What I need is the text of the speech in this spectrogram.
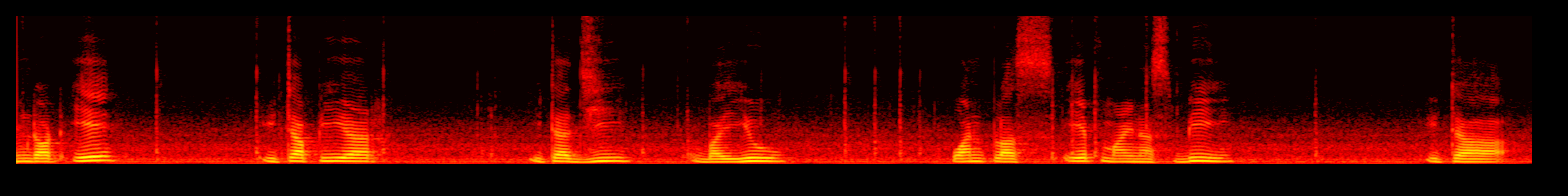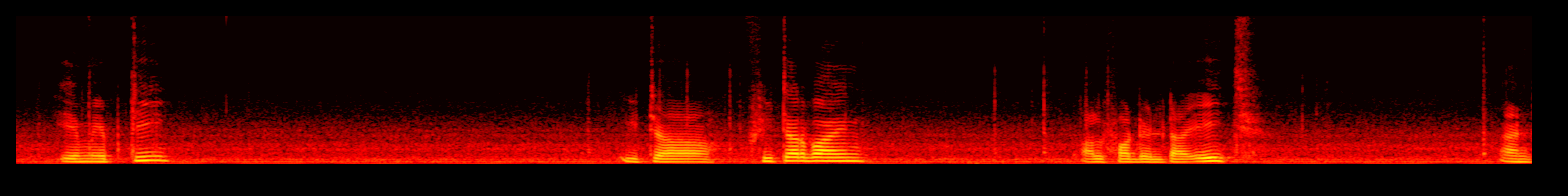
m dot a eta p r eta g by u 1 plus f minus b eta m f t eta free turbine alpha delta H and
